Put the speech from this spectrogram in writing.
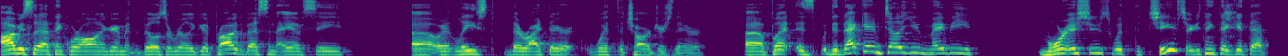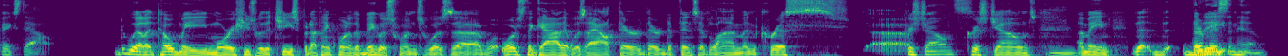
obviously, I think we're all in agreement. The Bills are really good, probably the best in the AFC, uh, or at least they're right there with the Chargers there. Uh, but is did that game tell you maybe more issues with the Chiefs, or do you think they get that fixed out? Well, it told me more issues with the Chiefs, but I think one of the biggest ones was uh, what was the guy that was out there, their defensive lineman, Chris Chris Jones. Chris Jones. I mean, the, the, They're the- missing him.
